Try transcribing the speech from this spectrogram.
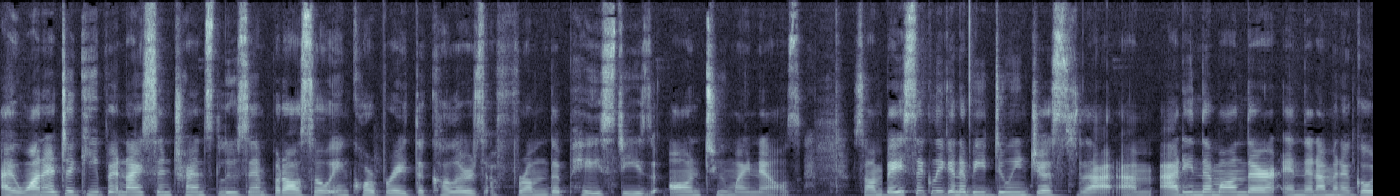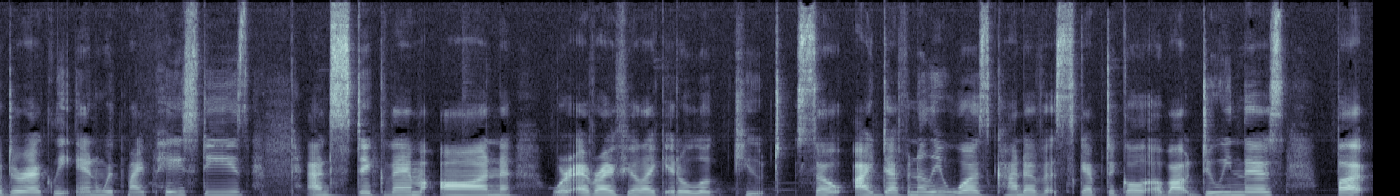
I wanted to keep it nice and translucent, but also incorporate the colors from the pasties onto my nails. So I'm basically going to be doing just that. I'm adding them on there and then I'm going to go directly in with my pasties and stick them on wherever I feel like it'll look cute. So I definitely was kind of skeptical about doing this, but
